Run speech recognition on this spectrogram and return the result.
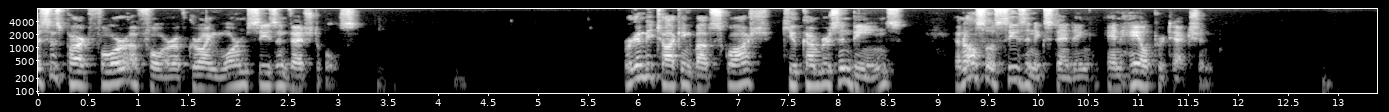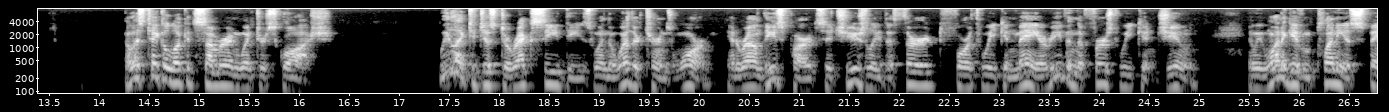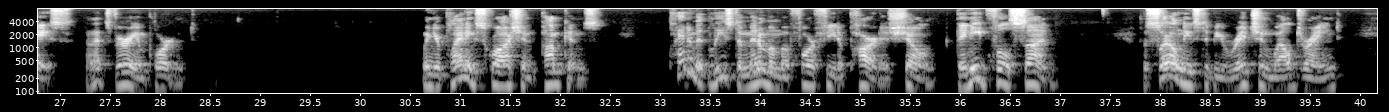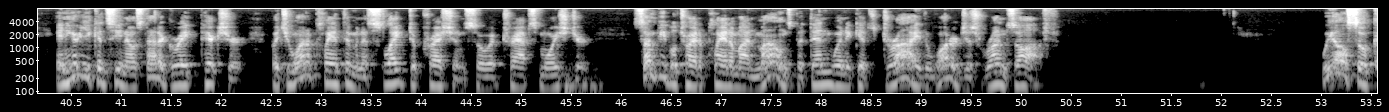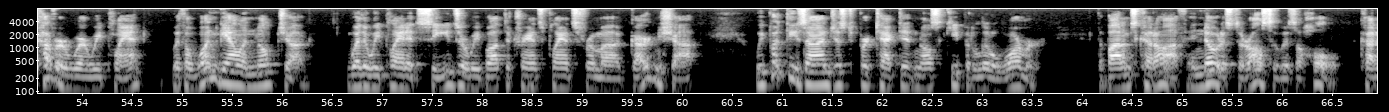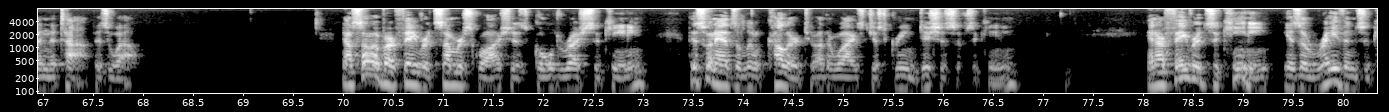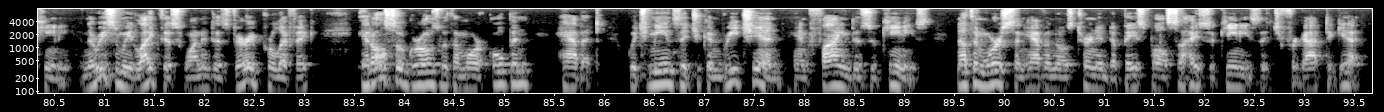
This is part four of four of growing warm season vegetables. We're going to be talking about squash, cucumbers, and beans, and also season extending and hail protection. Now let's take a look at summer and winter squash. We like to just direct seed these when the weather turns warm, and around these parts it's usually the third, fourth week in May or even the first week in June, and we want to give them plenty of space. Now that's very important. When you're planting squash and pumpkins, plant them at least a minimum of four feet apart as shown. They need full sun. The soil needs to be rich and well drained. And here you can see now it's not a great picture, but you want to plant them in a slight depression so it traps moisture. Some people try to plant them on mounds, but then when it gets dry, the water just runs off. We also cover where we plant with a one gallon milk jug. Whether we planted seeds or we bought the transplants from a garden shop, we put these on just to protect it and also keep it a little warmer. The bottom's cut off, and notice there also is a hole cut in the top as well. Now some of our favorite summer squash is Gold Rush Zucchini. This one adds a little color to otherwise just green dishes of zucchini. And our favorite zucchini is a raven zucchini. And the reason we like this one, it is very prolific. It also grows with a more open habit, which means that you can reach in and find the zucchinis. Nothing worse than having those turn into baseball-sized zucchinis that you forgot to get.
